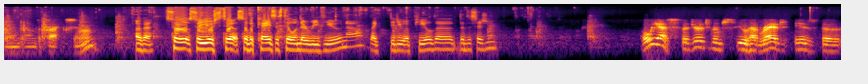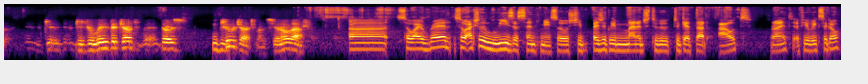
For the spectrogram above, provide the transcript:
going down the tracks, you know. okay. So so you're still so the case is still under review now. Like, did you appeal the the decision? Oh yes, the judgment you have read is the. Did did you read the judge? There's two judgments. You know that. Uh, so I read. So actually, Louisa sent me. So she basically managed to to get that out right a few weeks ago.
